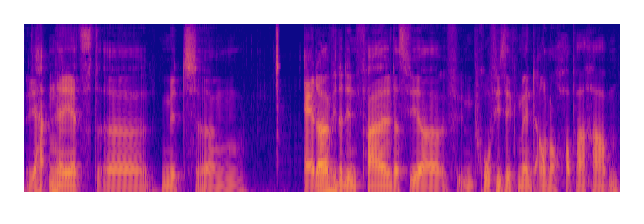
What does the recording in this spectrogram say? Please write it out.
wir hatten ja jetzt äh, mit ähm, Adder wieder den Fall, dass wir im Profisegment auch noch Hopper haben.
